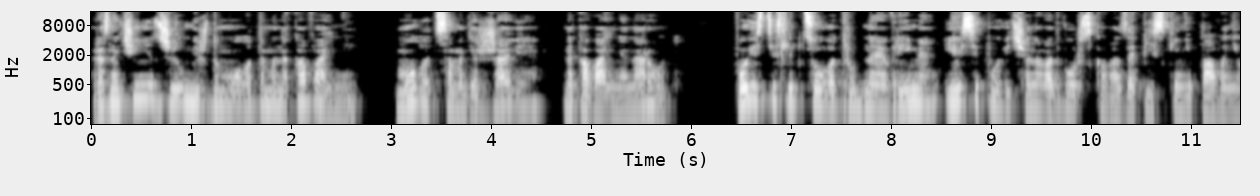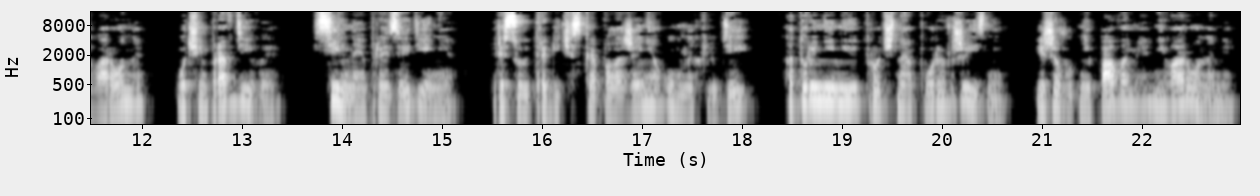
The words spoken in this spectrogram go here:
Разночинец жил между молотом и наковальней. Молот – самодержавие, наковальня – народ. Повести Слепцова «Трудное время» и Осиповича Новодворского «Записки ни павы, ни вороны» очень правдивые, сильные произведения – рисует трагическое положение умных людей, которые не имеют прочной опоры в жизни и живут ни павами, ни воронами,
